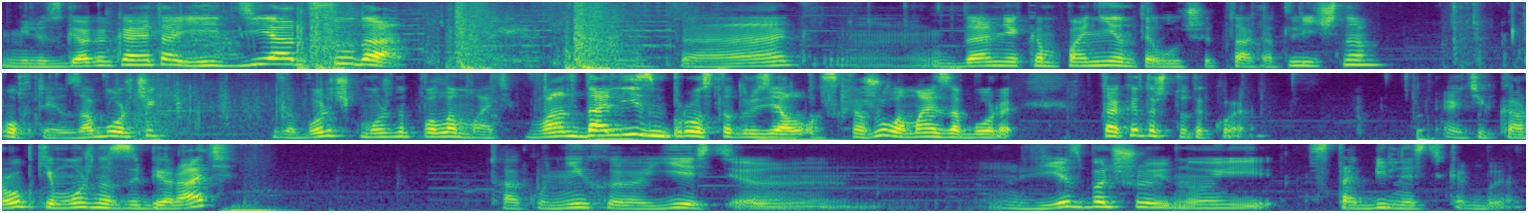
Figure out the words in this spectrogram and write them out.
Мелюзга какая-то. Иди отсюда! Так. Дай мне компоненты лучше. Так, отлично. Ух ты, заборчик. Заборчик можно поломать. Вандализм просто, друзья. Схожу, ломаю заборы. Так, это что такое? Эти коробки можно забирать. Так, у них э, есть э, вес большой, ну и стабильность как бы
